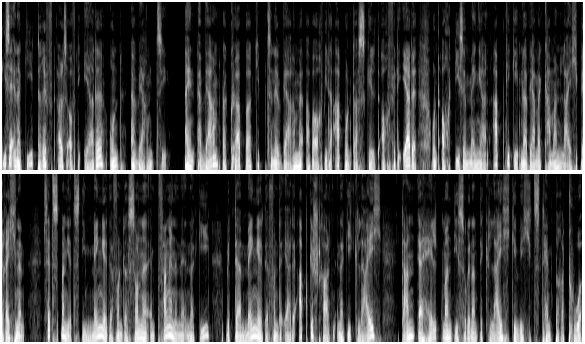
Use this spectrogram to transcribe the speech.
Diese Energie trifft also auf die Erde und erwärmt sie. Ein erwärmter Körper gibt seine Wärme aber auch wieder ab und das gilt auch für die Erde. Und auch diese Menge an abgegebener Wärme kann man leicht berechnen. Setzt man jetzt die Menge der von der Sonne empfangenen Energie mit der Menge der von der Erde abgestrahlten Energie gleich, dann erhält man die sogenannte Gleichgewichtstemperatur,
